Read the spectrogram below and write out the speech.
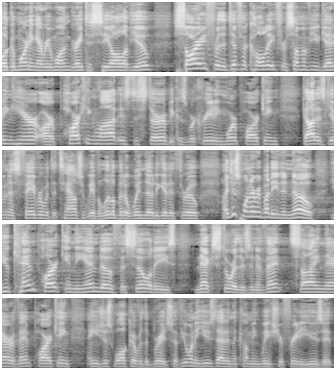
Well, good morning, everyone. Great to see all of you. Sorry for the difficulty for some of you getting here. Our parking lot is disturbed because we're creating more parking. God has given us favor with the township. We have a little bit of window to get it through. I just want everybody to know you can park in the Endo facilities next door. There's an event sign there, event parking, and you just walk over the bridge. So if you want to use that in the coming weeks, you're free to use it.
